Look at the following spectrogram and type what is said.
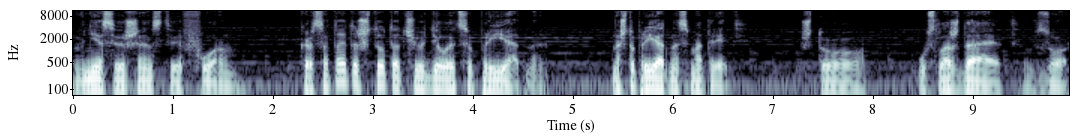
в несовершенстве форм. Красота — это что-то, от чего делается приятно, на что приятно смотреть, что услаждает взор.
